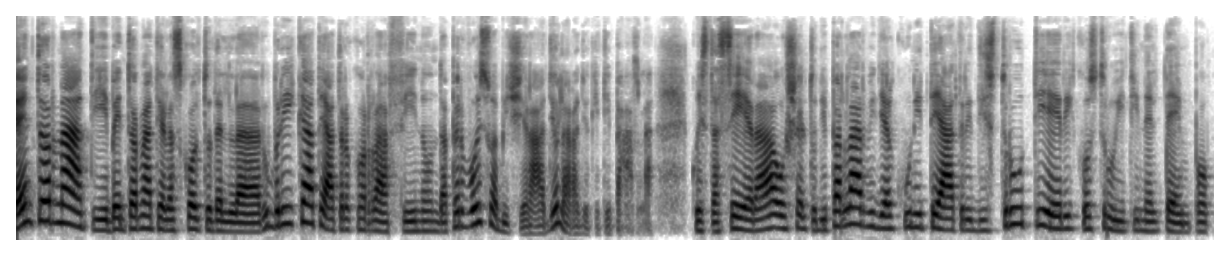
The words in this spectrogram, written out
Bentornati, bentornati all'ascolto della rubrica Teatro con Raffi in onda per voi su ABC Radio, la radio che ti parla. Questa sera ho scelto di parlarvi di alcuni teatri distrutti e ricostruiti nel tempo.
